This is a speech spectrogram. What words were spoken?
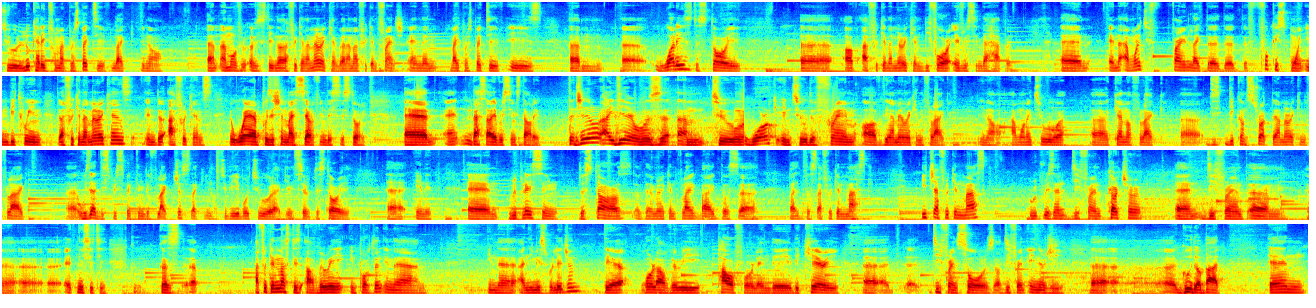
to look at it from a perspective, like, you know, um, I'm obviously not African American, but I'm African French, and then my perspective is um, uh, what is the story uh, of African American before everything that happened? And and I wanted to find like the, the, the, focus point in between the African Americans and the Africans, where I position myself in this story. And, and that's how everything started. The general idea was um, to work into the frame of the American flag. You know, I wanted to uh, uh, kind of like uh, de deconstruct the American flag uh, without disrespecting the flag, just like, you know, to be able to like insert the story uh, in it and replacing the stars of the American flag by those, uh, by those African masks. Each African mask represents different culture and different um, uh, uh, ethnicity because uh, African masks are very important in, um, in uh, animist religion. They all are very powerful and they, they carry uh, uh, different souls or different energy uh, good or bad. And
